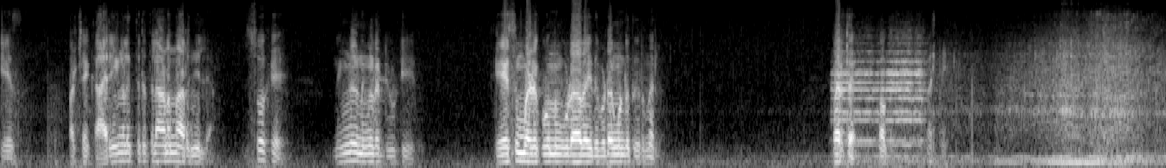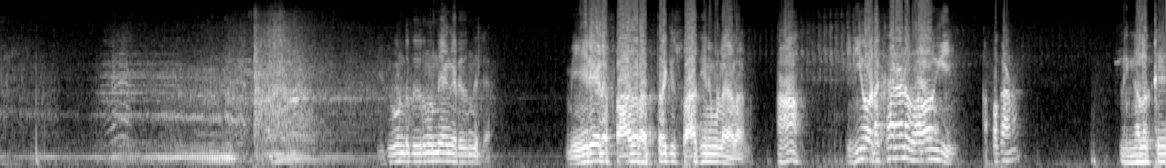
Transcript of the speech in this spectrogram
കേസ്. പക്ഷേ കാര്യങ്ങൾ ഇത്തരത്തിലാണെന്ന് അറിഞ്ഞില്ല. ഇറ്റ്സ് ഓക്കെ നിങ്ങൾ നിങ്ങളുടെ ഡ്യൂട്ടി ചെയ്തു. കേസും വഴക്കൊന്നും കൂടാതെ ഇത് ഇവിടെ കൊണ്ട് തീർന്നല്ലോ. വരട്ടെ. ഓക്കെ വരട്ടെ ഇതുകൊണ്ട് തീർന്നെന്ന് ഞാൻ കരുതുന്നില്ല. മീരയുടെ ഫാദർ അത്രയ്ക്ക് സ്വാധീനമുള്ള ആളാണ്. ആ ഇനി ഉടക്കാനാണ് ഭാവമെങ്കിൽ. അപ്പൊ കാണാം. നിങ്ങളൊക്കെ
